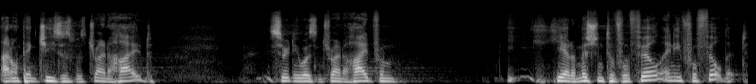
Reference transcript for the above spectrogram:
I don't think Jesus was trying to hide. He certainly wasn't trying to hide from, he had a mission to fulfill and he fulfilled it.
